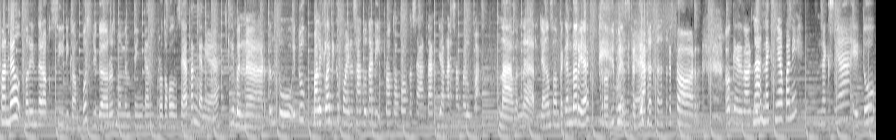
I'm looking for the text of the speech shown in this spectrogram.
Vandel berinteraksi di kampus juga harus mementingkan protokol kesehatan kan ya? ini benar tentu itu balik lagi ke poin satu tadi protokol kesehatan jangan sampai lupa. Nah, benar. Jangan sampai kendor ya prokesnya. Jangan Ketor. Oke lanjut. Nah, nextnya apa nih? nextnya itu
